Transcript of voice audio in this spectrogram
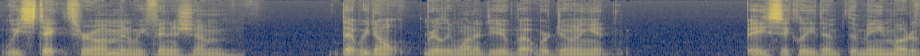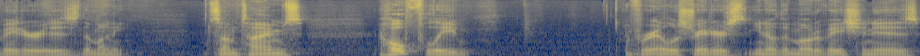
we stick through them and we finish them that we don't really want to do, but we're doing it. Basically, the the main motivator is the money. Sometimes hopefully for illustrators, you know, the motivation is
